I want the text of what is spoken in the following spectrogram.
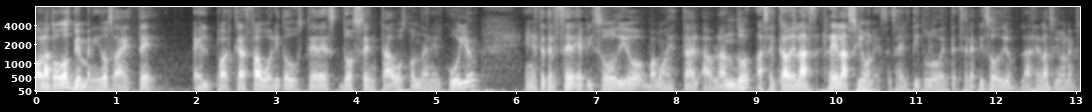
Hola, a todos, bienvenidos a este, el podcast favorito de ustedes, Dos Centavos con Daniel Cuyo. En este tercer episodio vamos a estar hablando acerca de las relaciones. Ese es el título del tercer episodio, las relaciones.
